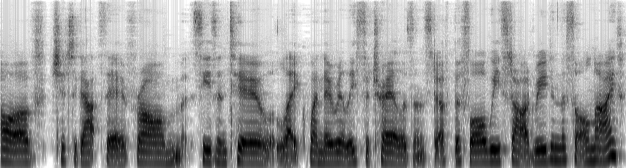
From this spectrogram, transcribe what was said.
of Cittàgazze from season two, like when they released the trailers and stuff before we started reading this all night.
